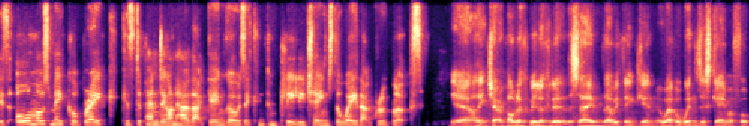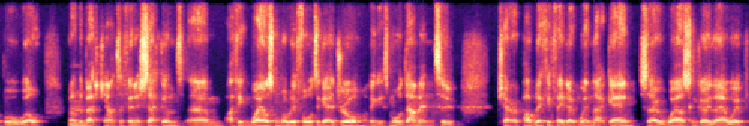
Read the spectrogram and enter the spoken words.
is almost make or break because depending on how that game goes, it can completely change the way that group looks. Yeah, I think Czech Republic will be looking at it the same. They'll be thinking whoever wins this game of football will have mm. the best chance to finish second. Um, I think Wales can probably afford to get a draw. I think it's more damning to Czech Republic if they don't win that game. So Wales can go there with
